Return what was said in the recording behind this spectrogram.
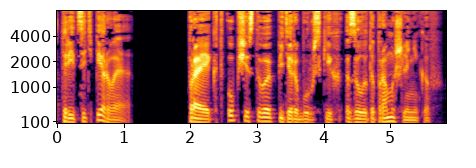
31. Проект общества петербургских золотопромышленников.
